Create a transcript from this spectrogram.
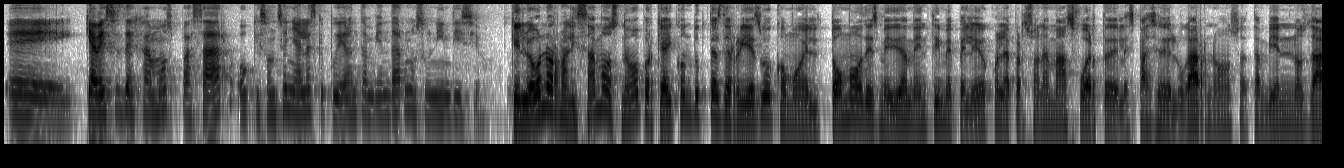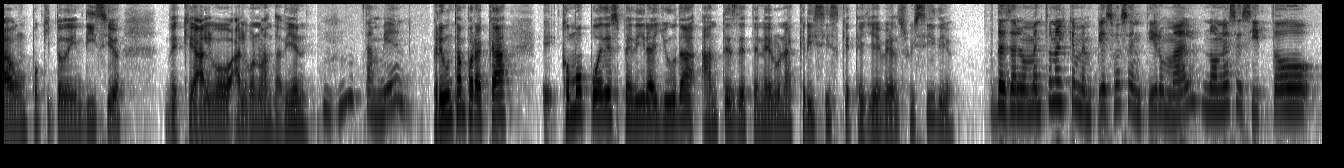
eh, que a veces dejamos pasar o que son señales que pudieran también darnos un indicio. Que luego normalizamos, ¿no? Porque hay conductas de riesgo como el tomo desmedidamente y me peleo con la persona más fuerte del espacio del lugar, ¿no? O sea, también nos da un poquito de indicio de que algo, algo no anda bien. también. Preguntan por acá, eh, ¿cómo puedes pedir ayuda antes de tener una crisis que te lleve al suicidio? Desde el momento en el que me empiezo a sentir mal, no necesito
